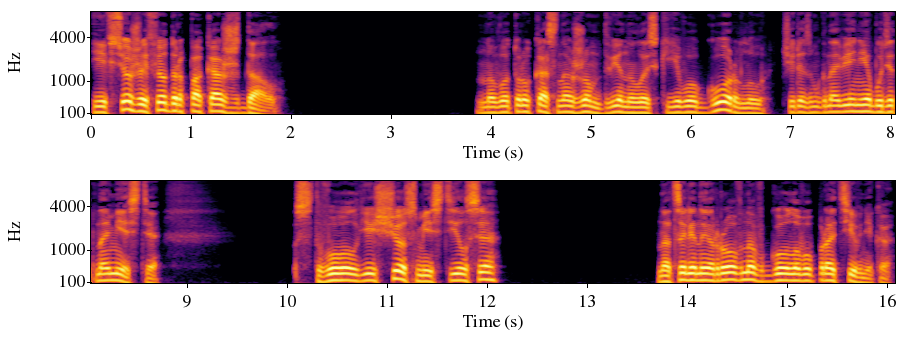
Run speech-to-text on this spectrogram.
И все же Федор пока ждал. Но вот рука с ножом двинулась к его горлу, через мгновение будет на месте. Ствол еще сместился, нацеленный ровно в голову противника.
